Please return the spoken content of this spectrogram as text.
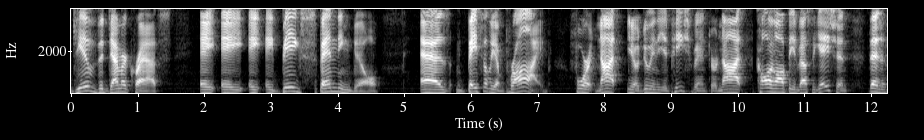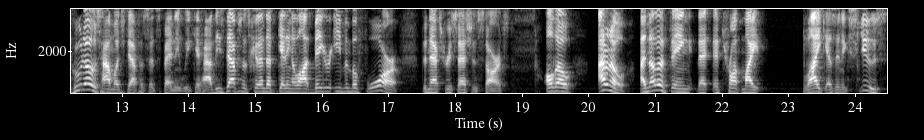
give the Democrats a, a, a, a big spending bill as basically a bribe for not, you know, doing the impeachment or not calling off the investigation, then who knows how much deficit spending we could have. These deficits could end up getting a lot bigger even before the next recession starts. Although I don't know. Another thing that, that Trump might like as an excuse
